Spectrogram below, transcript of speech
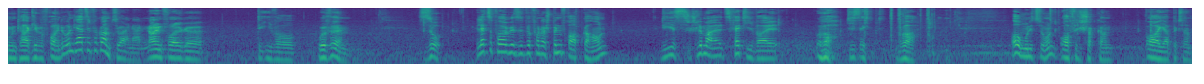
guten Tag, liebe Freunde, und herzlich willkommen zu einer neuen Folge The Evil Within. So, letzte Folge sind wir von der Spinnfrau abgehauen. Die ist schlimmer als Fetti, weil... Oh, die ist echt... Oh, oh Munition. Oh, für die Shotgun. Oh, ja, bitte.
